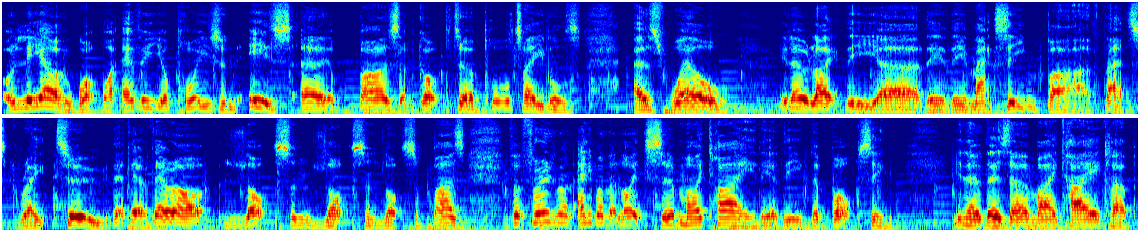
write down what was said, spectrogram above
or Leo, what whatever your poison is, uh, bars have got uh, pool tables as well. You know, like the uh, the the Maxime bar, that's great too. There, there, there are lots and lots and lots of bars. For for anyone anyone that likes uh, Thai, the the the boxing, you know, there's a Muay Thai club.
